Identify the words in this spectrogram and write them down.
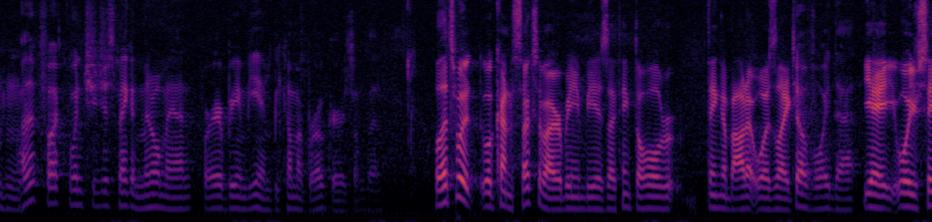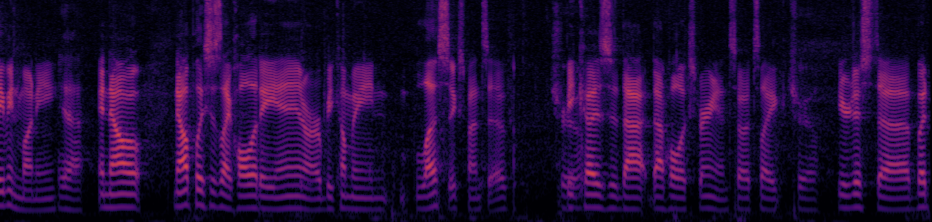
Mm-hmm. Why the fuck wouldn't you just make a middleman for Airbnb and become a broker or something? Well that's what what kind of sucks about Airbnb is I think the whole thing about it was like to avoid that? yeah well you're saving money. Yeah, and now now places like Holiday Inn are becoming less expensive true. because of that that whole experience so it's like true. You're just, uh, but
